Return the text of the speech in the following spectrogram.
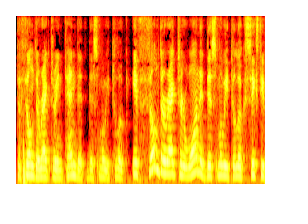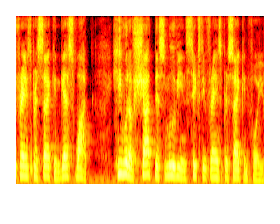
the film director intended this movie to look. If film director wanted this movie to look 60 frames per second, guess what? He would have shot this movie in 60 frames per second for you.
